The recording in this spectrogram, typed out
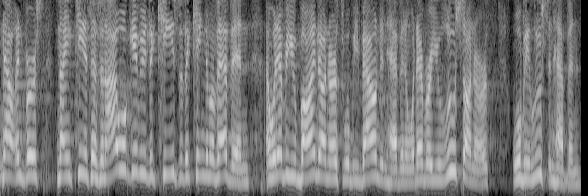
Now, in verse 19, it says, And I will give you the keys of the kingdom of heaven, and whatever you bind on earth will be bound in heaven, and whatever you loose on earth will be loosed in heaven.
